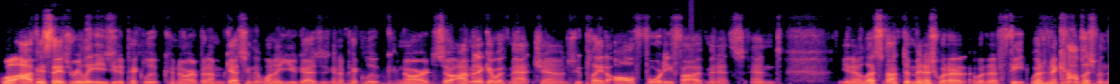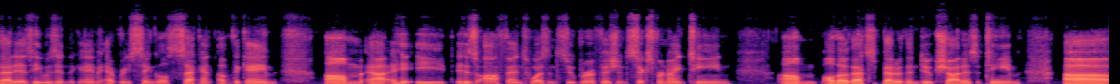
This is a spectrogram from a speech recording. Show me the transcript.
Well, obviously, it's really easy to pick Luke Kennard, but I'm guessing that one of you guys is going to pick Luke Kennard. So I'm going to go with Matt Jones, who played all 45 minutes. And you know, let's not diminish what a what a feat, what an accomplishment that is. He was in the game every single second of the game. Um, uh, he, he, his offense wasn't super efficient, six for 19. Um, although that's better than Duke shot as a team. Uh,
